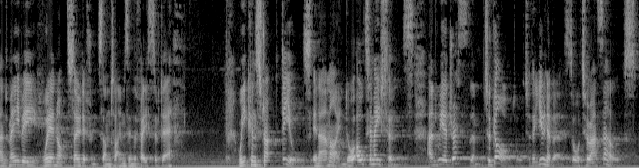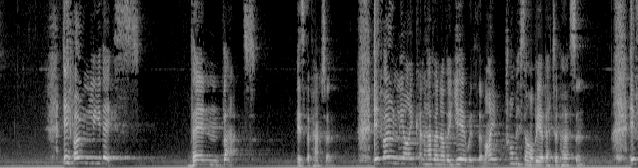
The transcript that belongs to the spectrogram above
And maybe we're not so different sometimes in the face of death. We construct deals in our mind or ultimatums, and we address them to God or to the universe or to ourselves. If only this, then that is the pattern. If only I can have another year with them, I promise I'll be a better person. If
